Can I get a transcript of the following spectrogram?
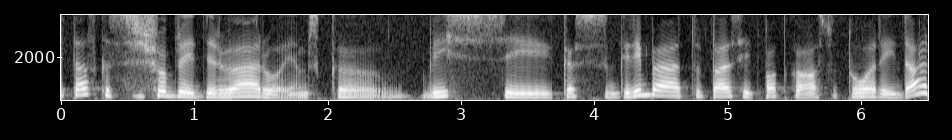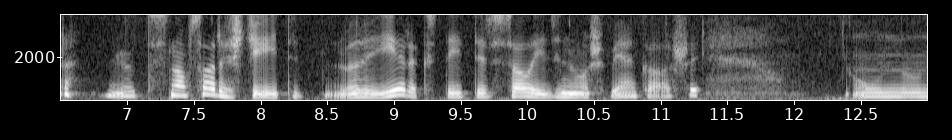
ir tas, kas šobrīd ir vērojams, ka visi, kas gribētu taisīt podkāstu, to arī dara, tas nav sarežģīti. Arī ierakstīt ir salīdzinoši vienkārši. Uh, Un, un,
